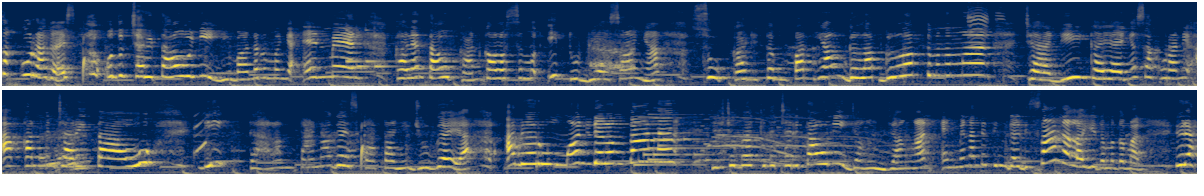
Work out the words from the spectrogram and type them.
Sakura guys. Untuk cari tahu nih di mana rumahnya Ant-Man. Kalian tahu kan kalau semut itu biasanya suka di tempat yang gelap-gelap teman-teman. Jadi kayaknya Sakura nih akan mencari tahu di dalam tanah guys. Katanya juga ya ada rumah di dalam tanah. Jadi coba kita cari tahu nih. Jangan-jangan Ant-Man nanti tinggal di sana lagi teman-teman. Yaudah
